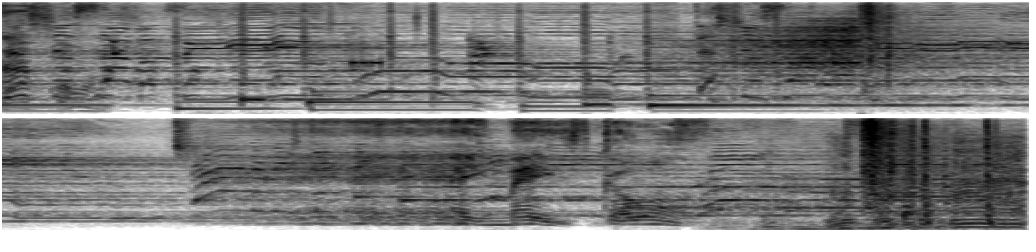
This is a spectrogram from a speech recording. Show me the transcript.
that's for? Hey, Maze, go on.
